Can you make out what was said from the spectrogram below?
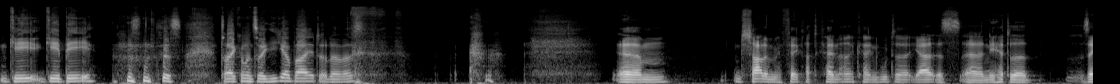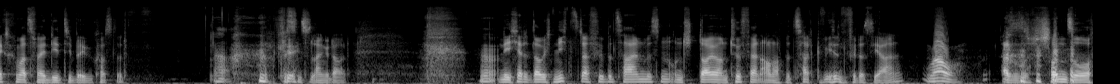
G, GB. das 3,2 Gigabyte oder was? ähm, schade, mir fällt gerade kein, kein guter, ja, es äh, nee, hätte 6,2 Dezibel gekostet. Ah, okay. Bisschen zu lange gedauert. Ja. Nee, ich hätte, glaube ich, nichts dafür bezahlen müssen und Steuer und TÜV wären auch noch bezahlt gewesen für das Jahr. Wow. Also schon so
